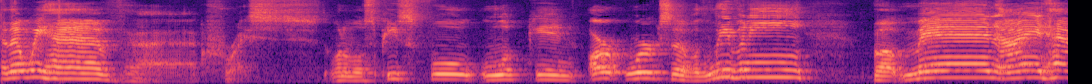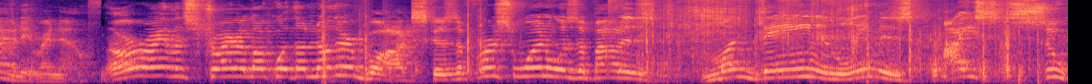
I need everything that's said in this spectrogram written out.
And then we have, uh, Christ, one of the most peaceful looking artworks of a But man, I ain't having it right now. Alright, let's try our luck with another box, because the first one was about as mundane and lame as ice soup.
